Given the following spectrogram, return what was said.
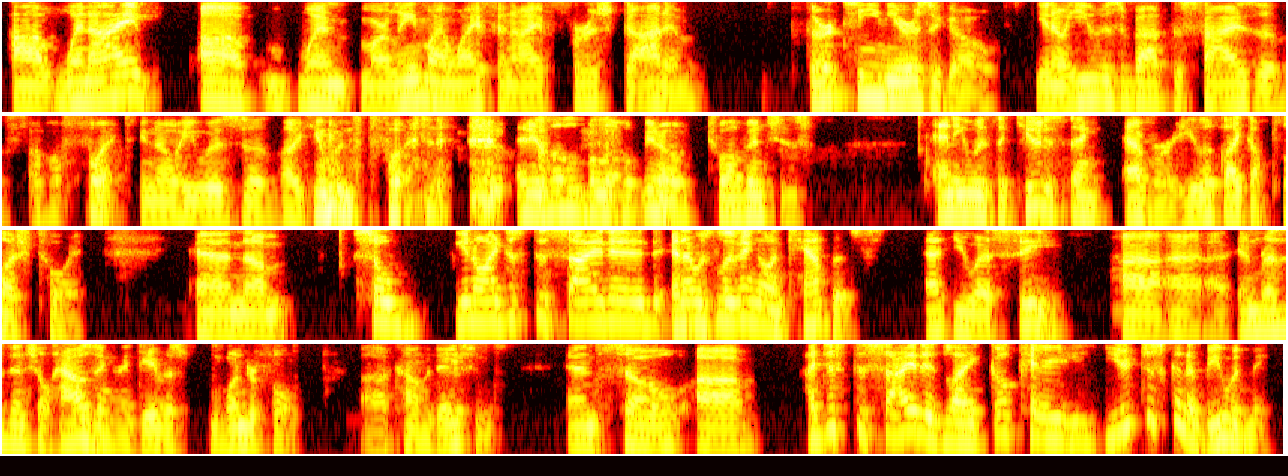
uh, when I, uh, when Marlene, my wife, and I first got him 13 years ago, you know, he was about the size of, of a foot. You know, he was a, a human foot and he was a little below, you know, 12 inches. And he was the cutest thing ever. He looked like a plush toy. And um, so, you know, I just decided, and I was living on campus at USC uh, uh, in residential housing. They gave us wonderful uh, accommodations. And so uh, I just decided, like, okay, you're just going to be with me.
